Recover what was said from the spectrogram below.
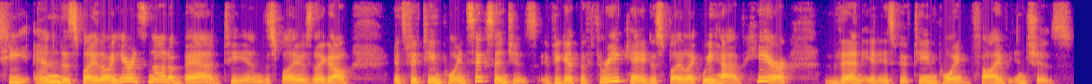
TN display, though I hear it's not a bad TN display as they go, it's 15.6 inches. If you get the 3K display like we have here, then it is 15.5 inches.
